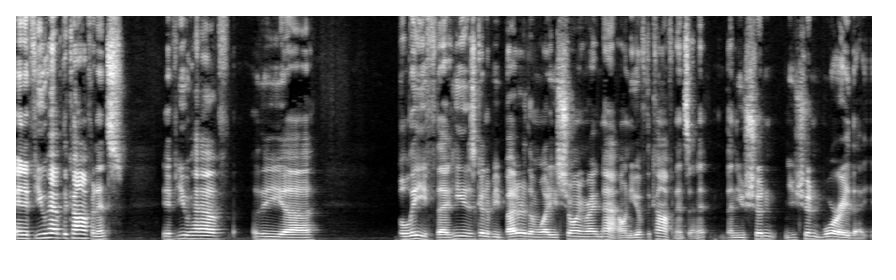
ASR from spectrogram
and if you have the confidence, if you have the uh, belief that he is going to be better than what he's showing right now, and you have the confidence in it, then you shouldn't you shouldn't worry that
